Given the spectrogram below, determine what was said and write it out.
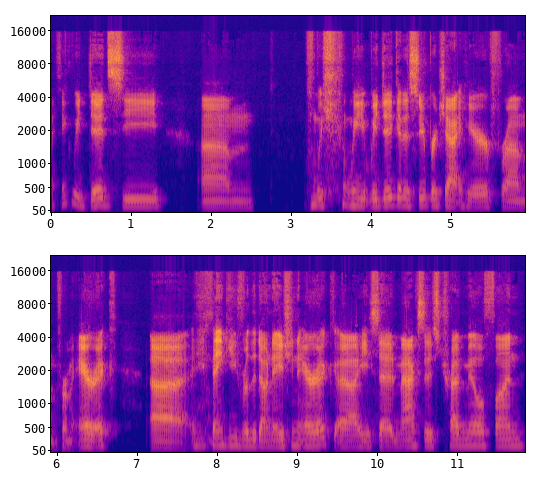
I think we did see. Um, we we we did get a super chat here from from Eric. Uh, thank you for the donation, Eric. Uh, he said Max's treadmill fund,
